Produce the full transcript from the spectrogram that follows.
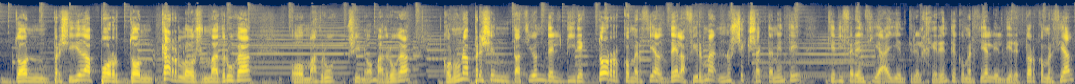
Don, presidida por Don Carlos Madruga, o Madruga, sí, ¿no? Madruga, con una presentación del director comercial de la firma. No sé exactamente qué diferencia hay entre el gerente comercial y el director comercial,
